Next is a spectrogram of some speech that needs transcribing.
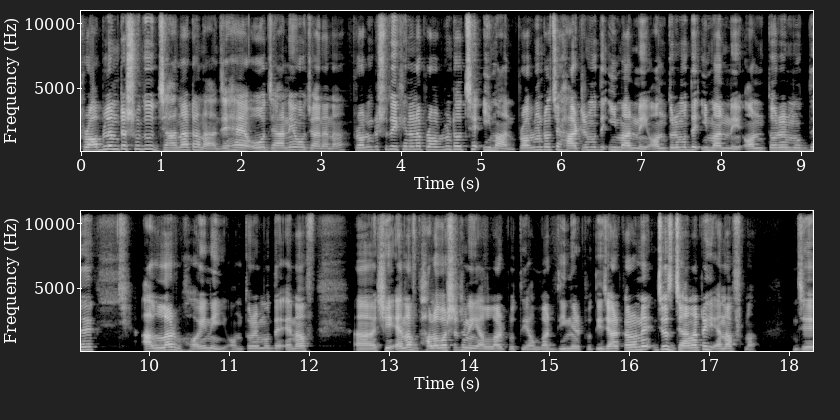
প্রবলেমটা শুধু জানাটা না, যে হ্যাঁ ও জানে ও জানে না। প্রবলেমটা শুধু এখানে না প্রবলেমটা হচ্ছে ইমান। প্রবলেমটা হচ্ছে হার্টের মধ্যে ইমান নেই, অন্তরের মধ্যে ইমান নেই। অন্তরের মধ্যে আল্লাহর ভয় নেই, অন্তরের মধ্যে এনাফ সেই এনাফ ভালোবাসাটা নেই আল্লাহর প্রতি, আল্লাহর দিনের প্রতি। যার কারণে জাস্ট জানাটাই এনাফ না, যে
